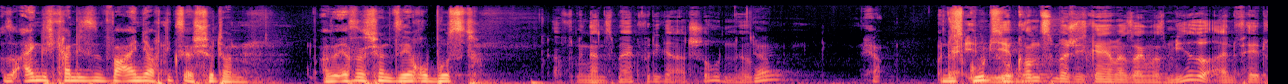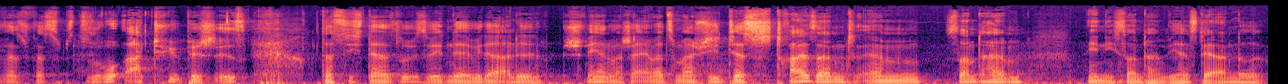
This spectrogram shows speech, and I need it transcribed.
Also eigentlich kann diesen Verein ja auch nichts erschüttern. Also er ist ja schon sehr robust. Auf eine ganz merkwürdige Art schon. Ne? Ja. ja. Und das ist In gut mir so. kommt zum Beispiel, ich kann ja mal sagen, was mir so einfällt, was, was so atypisch ist, dass sich da sowieso wieder, alle beschweren wahrscheinlich. Aber zum Beispiel das Streisand, ähm, Sondheim, nee, nicht Sondheim, wie heißt der andere?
